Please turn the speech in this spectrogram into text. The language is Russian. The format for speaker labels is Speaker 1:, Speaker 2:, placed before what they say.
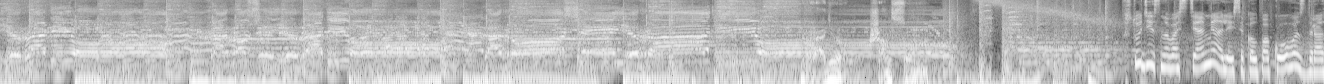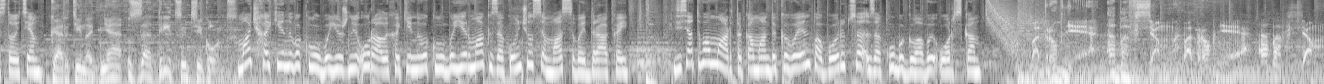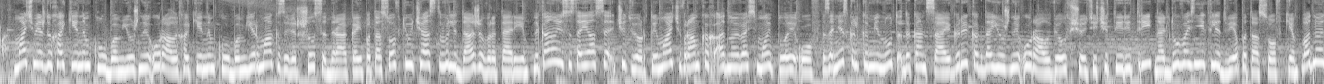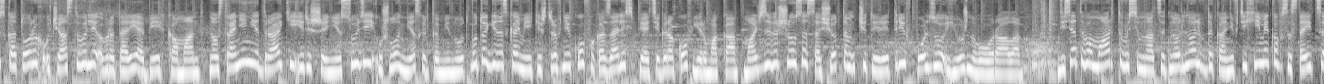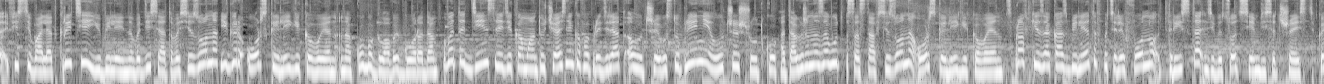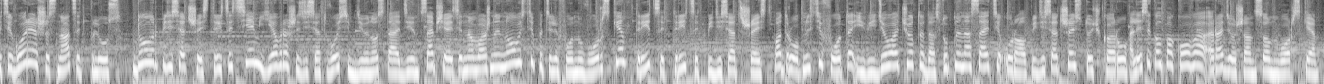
Speaker 1: Хорошее радио, хорошее радио, хорошее радио.
Speaker 2: Радио Шансон.
Speaker 3: В студии с новостями Олеся Колпакова. Здравствуйте.
Speaker 4: Картина дня за 30 секунд.
Speaker 3: Матч хоккейного клуба «Южный Урал» и хоккейного клуба «Ермак» закончился массовой дракой. 10 марта команды КВН поборются за Кубок главы Орска.
Speaker 2: Подробнее обо всем. Подробнее обо всем.
Speaker 3: Матч между хоккейным клубом «Южный Урал» и хоккейным клубом «Ермак» завершился дракой. В потасовке участвовали даже вратари. Накануне состоялся четвертый матч в рамках 1-8 плей-офф. За несколько минут до конца игры, когда «Южный Урал» вел в счете 4-3, на льду возникли две потасовки, в одной из которых участвовали вратари обеих команд. На устранение драки и решение судей ушло несколько минут. В итоге на скамейке штрафников оказались пять игроков «Ермака». Матч завершился со счетом 4-3 в пользу Южного Урала. 10 марта в 18.00 в ДК «Нефтехимиков» состоится фестиваль открытия юбилейного 10 сезона игр Орской лиги КВН на Кубок главы города. В этот день среди команд участников определят лучшие выступления и лучшую шутку, а также назовут состав сезона Орской лиги КВН. Справки и заказ билетов по телефону 300 976. Категория 16+. Доллар 56.37, евро 68.91. Сообщайте нам важные новости по телефону Ворске 30 30 56. Подробности, фото и видео отчеты доступны на сайте урал56.ру. Олеся Колпакова, радио «Шансон Ворске».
